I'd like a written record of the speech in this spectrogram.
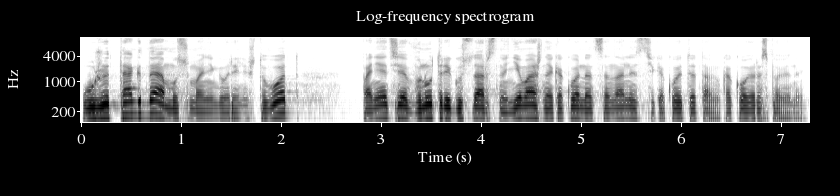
уже тогда мусульмане говорили, что вот понятие внутригосударственное, неважно какой национальности, какой-то там, какое расповедание.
